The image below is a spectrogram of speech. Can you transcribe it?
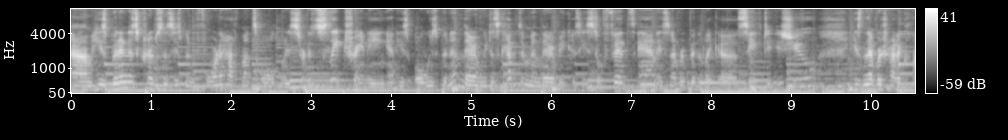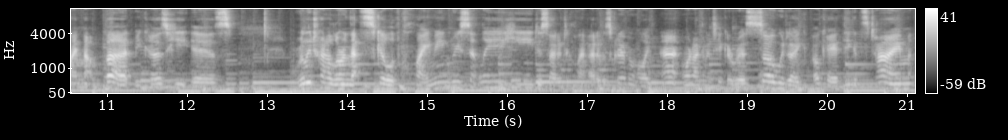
Um, he's been in his crib since he's been four and a half months old when he started sleep training, and he's always been in there. And we just kept him in there because he still fits, and it's never been like a safety issue. He's never tried to climb out, but because he is really trying to learn that skill of climbing recently, he decided to climb out of his crib, and we're like, eh, we're not going to take a risk. So we're like, okay, I think it's time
